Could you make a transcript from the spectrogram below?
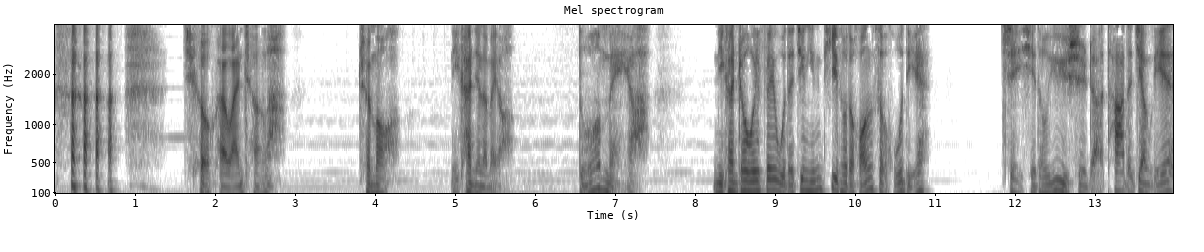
哈哈哈哈 就快完成了。陈梦，你看见了没有？多美啊！你看周围飞舞的晶莹剔透的黄色蝴蝶，这些都预示着他的降临。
